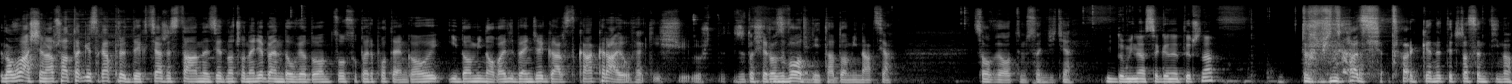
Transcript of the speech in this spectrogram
No właśnie, na przykład tak jest taka predykcja, że Stany Zjednoczone nie będą wiodącą superpotęgą i dominować będzie garstka krajów jakiś, już, że to się rozwodni ta dominacja. Co wy o tym sądzicie? Dominacja genetyczna? Dominacja, tak, genetyczna Sentino.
